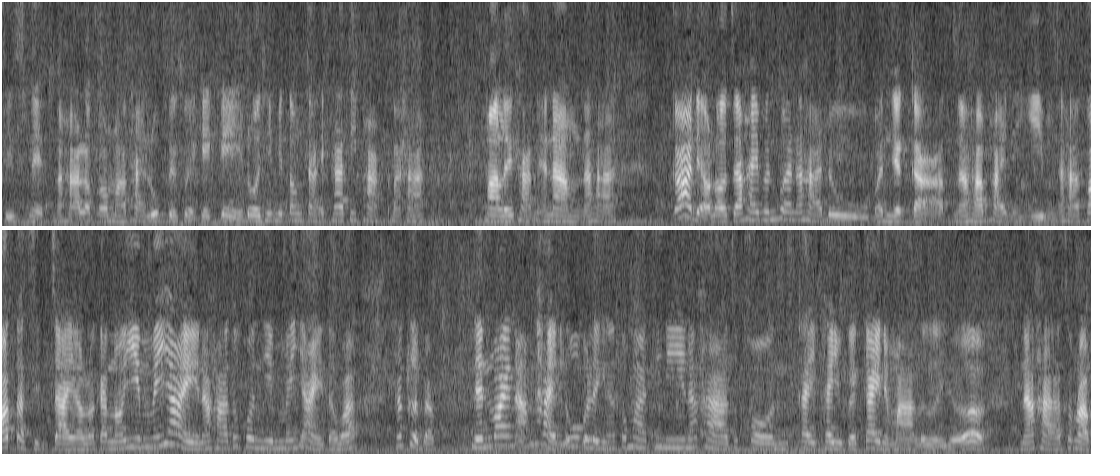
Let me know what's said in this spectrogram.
ฟิตเนสนะคะ แล้วก็มาถ่ายรูปสวยๆ เก๋ๆ โดยที่ไม่ต้องจ่ายค่าที่พักนะคะ มาเลยค่ะแนะนำนะคะ ก็เดี๋ยวเราจะให้เพื่อนๆนะคะ ดูบรรยากาศนะคะภายในยิมนะคะ ก็ตัดสินใจเอาแล้วกันเนาะยิมไม่ใหญ่นะคะ ทุกคนยิมไม่ใหญ่แต่ว่าถ้าเกิดแบบเน้นว่ายน้ำถ่ายรูปอะไรเงี้ยก็มาที่นี่นะคะ ทุกคนใครใครอยู่ใกล้ๆเนี่ยมาเลยเด้อนะคะสำหรับ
